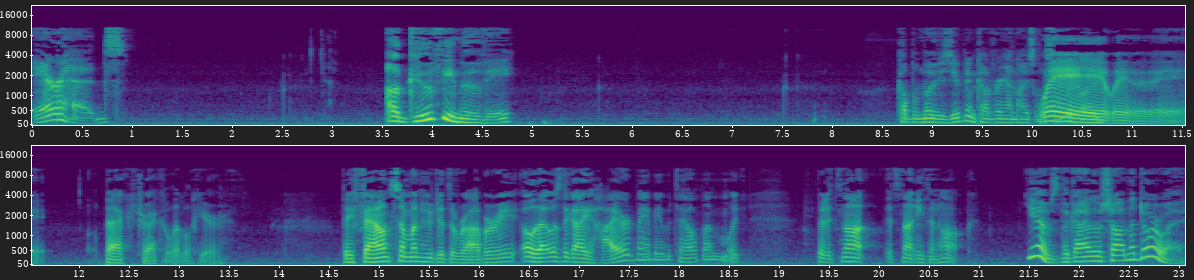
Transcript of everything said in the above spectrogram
Airheads, a Goofy movie. Couple movies you've been covering on High School. Wait, Cinema wait, wait, wait. Backtrack a little here. They found someone who did the robbery. Oh, that was the guy he hired, maybe, to help him. Like, but it's not. It's not Ethan Hawke. Yeah, it was the guy that was shot in the doorway.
